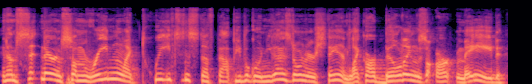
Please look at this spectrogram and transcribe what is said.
And I'm sitting there and so I'm reading like tweets and stuff about people going, you guys don't understand. Like our buildings aren't made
